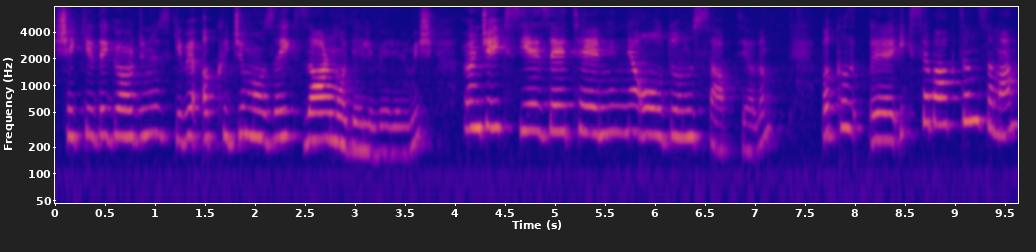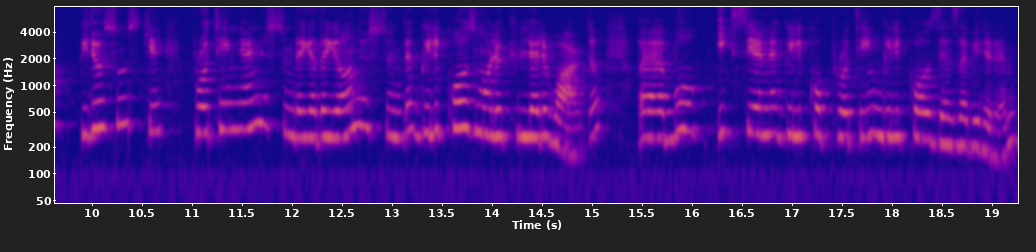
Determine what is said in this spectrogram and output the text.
Şekilde gördüğünüz gibi akıcı mozaik zar modeli verilmiş. Önce x, y, z, t'nin ne olduğunu saptayalım. Bakın e, x'e baktığım zaman biliyorsunuz ki proteinlerin üstünde ya da yağın üstünde glikoz molekülleri vardı. E, bu x yerine glikoprotein, glikoz yazabilirim.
